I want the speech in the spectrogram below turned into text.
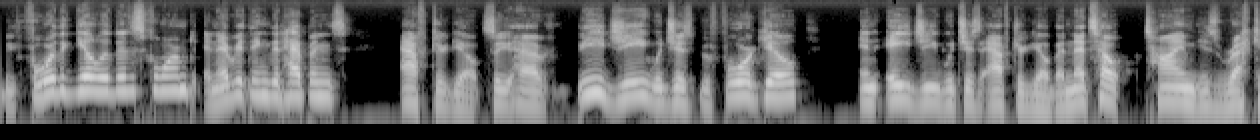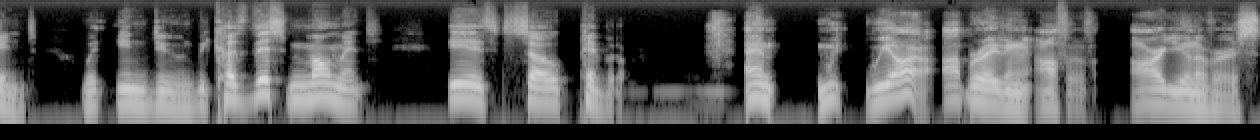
before the Guild is formed and everything that happens after Guild. So you have BG, which is before Guild, and AG, which is after Guild. And that's how time is reckoned within Dune because this moment is so pivotal. And we we are operating off of our universe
